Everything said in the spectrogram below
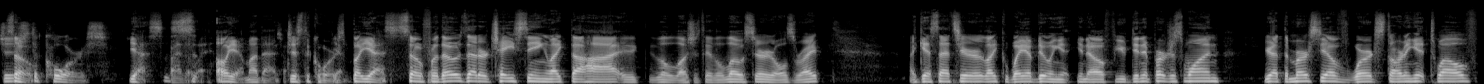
Just so, the cores. Yes. By the way. Oh yeah, my bad. Just the cores. Yeah. But yes. So for those that are chasing like the high, the let's just say the low serials, right? I guess that's your like way of doing it. You know, if you didn't purchase one, you're at the mercy of where it's starting at 12.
